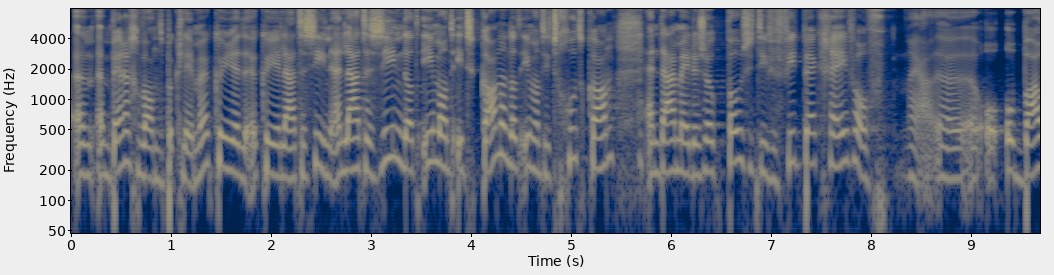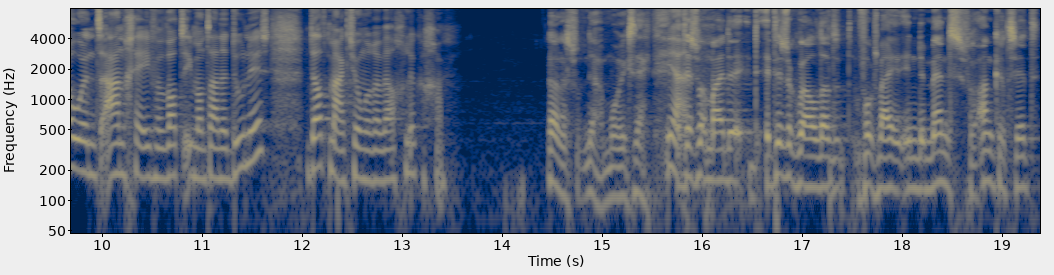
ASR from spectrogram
een, een bergwand beklimmen kun je, kun je laten zien en laten zien dat iemand iets kan en dat iemand iets goed kan. En daarmee dus ook positieve feedback geven. Of nou ja, uh, opbouwend aangeven wat iemand aan het doen is. Dat maakt jongeren wel gelukkiger. Nou, dat is ja, mooi gezegd. Ja. Het, is, maar de, het is ook wel dat het volgens mij in de mens verankerd zit.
